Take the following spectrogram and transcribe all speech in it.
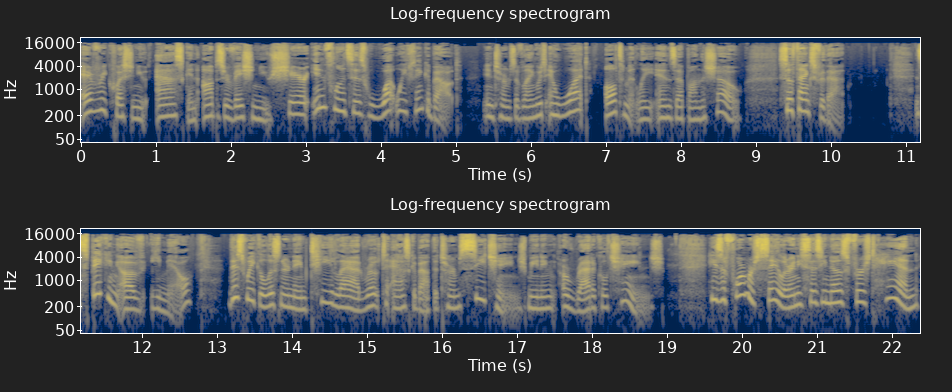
every question you ask and observation you share influences what we think about in terms of language and what ultimately ends up on the show. So thanks for that. And speaking of email, this week a listener named T. Ladd wrote to ask about the term sea change, meaning a radical change. He's a former sailor and he says he knows firsthand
